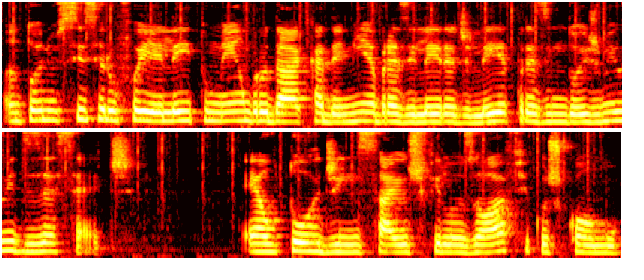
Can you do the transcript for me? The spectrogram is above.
Antônio Cícero foi eleito membro da Academia Brasileira de Letras em 2017. É autor de ensaios filosóficos como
